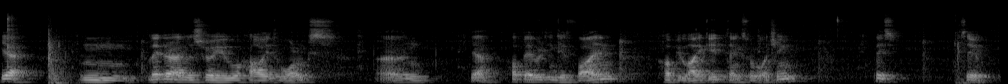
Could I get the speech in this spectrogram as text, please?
yeah. Um, later I will show you how it works. And yeah. Hope everything is fine. Hope you like it. Thanks for watching. Peace. See you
